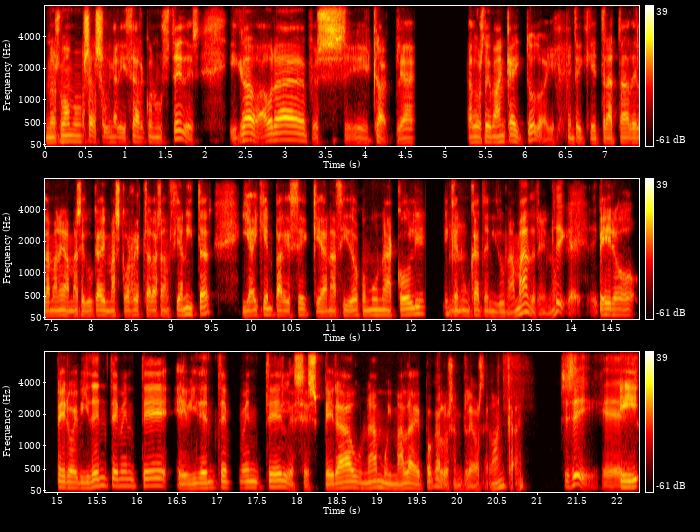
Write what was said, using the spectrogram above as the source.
Nos vamos a solidarizar con ustedes. Y claro, ahora, pues, eh, claro, de banca y todo. Hay gente que trata de la manera más educada y más correcta a las ancianitas y hay quien parece que ha nacido como una coli y que mm. nunca ha tenido una madre, ¿no? Pero, pero evidentemente, evidentemente les espera una muy mala época a los empleados de banca. ¿eh? Sí, sí. y,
